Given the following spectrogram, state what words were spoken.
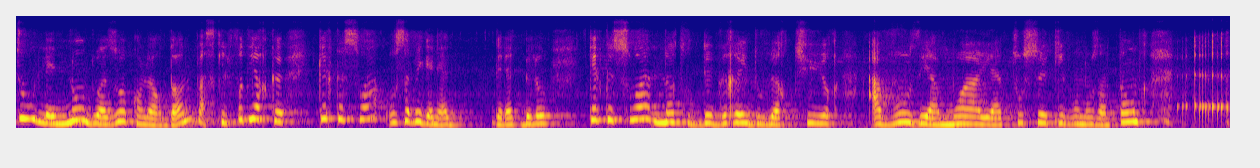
tous les noms d'oiseaux qu'on leur donne, parce qu'il faut dire que, quel que soit, vous savez, Galette Bello, quel que soit notre degré d'ouverture à vous et à moi et à tous ceux qui vont nous entendre, euh,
